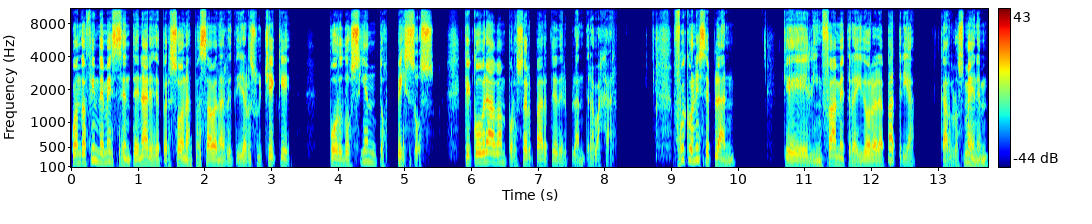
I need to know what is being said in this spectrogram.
cuando a fin de mes centenares de personas pasaban a retirar su cheque por 200 pesos que cobraban por ser parte del plan Trabajar. Fue con ese plan que el infame traidor a la patria, Carlos Menem,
